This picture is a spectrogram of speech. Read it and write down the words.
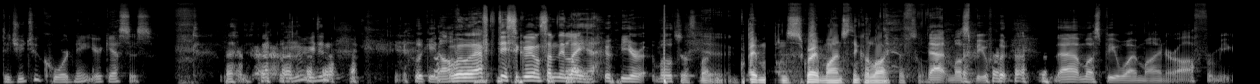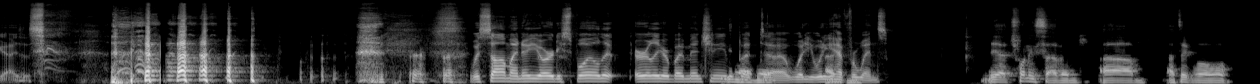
Did you two coordinate your guesses? No, you didn't. Looking off. We'll have to disagree on something later. You're both just like great minds. Great minds think alike. That's all. that must be what. That must be why mine are off from you guys. Wissam, I know you already spoiled it earlier by mentioning, yeah, but uh, what do you what do you have for wins? Yeah, twenty-seven. Um, I think we'll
